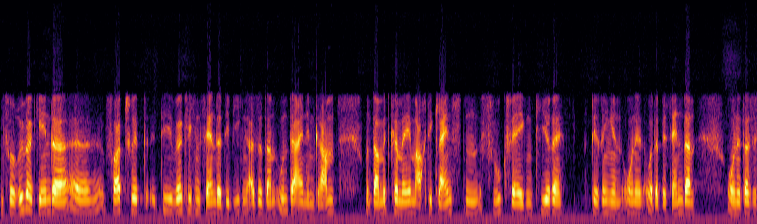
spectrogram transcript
ein vorübergehender äh, Fortschritt. Die wirklichen Sender, die wiegen also dann unter einem Gramm und damit können wir eben auch die kleinsten flugfähigen Tiere beringen ohne oder besendern, ohne dass es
